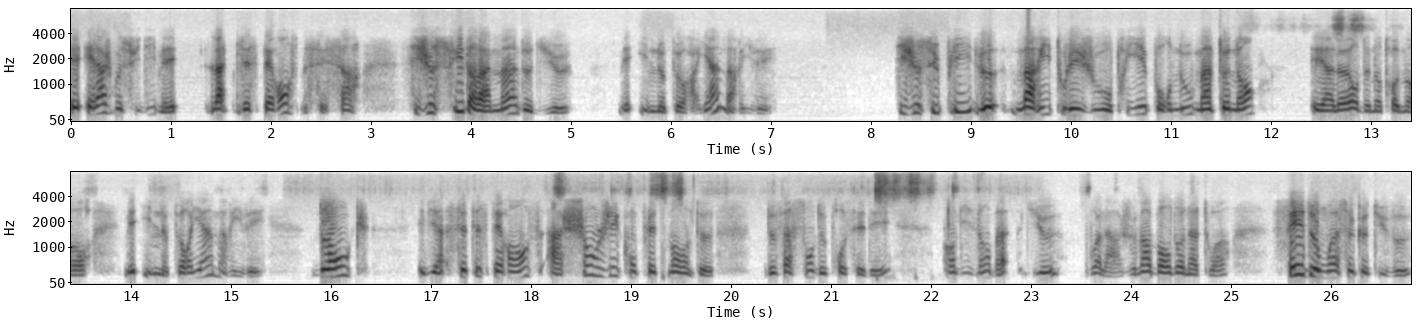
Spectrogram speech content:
Et, et là, je me suis dit, mais l'espérance, c'est ça. Si je suis dans la main de Dieu, mais il ne peut rien m'arriver. Si je supplie le Marie tous les jours, priez pour nous maintenant et à l'heure de notre mort, mais il ne peut rien m'arriver. Donc, eh cette espérance a changé complètement de, façon de procéder en disant, bah, Dieu, voilà, je m'abandonne à toi, fais de moi ce que tu veux,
